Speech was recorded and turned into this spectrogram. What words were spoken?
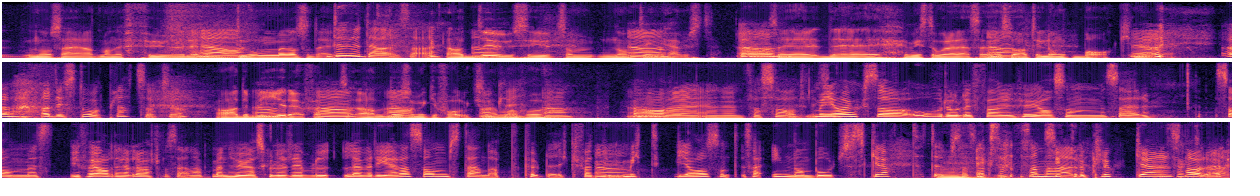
någon så här, att man är ful eller Ja. dum eller något sånt där. Du där så här. Ja, du ser ut som någonting Ja. hemskt. Ja. Så jag, det är min stora rädsla. Jag Ja. står alltid långt bak. när Ja. Ja, det är ståplats också. Ja, det blir Ja. ju det för att Ja. det är så Ja. mycket folk. Så Okej, man får, ja. Ja. Man bara är en fasad liksom. Men jag är också orolig för hur jag som så här, som, jag har aldrig heller varit på standup, men hur jag skulle leverera som standup-publik. För att Ja. mitt, jag har sånt så här inombordsskatt, typ. Mm. Så att jag Exakt sitter och kluckar Exakt snarare.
